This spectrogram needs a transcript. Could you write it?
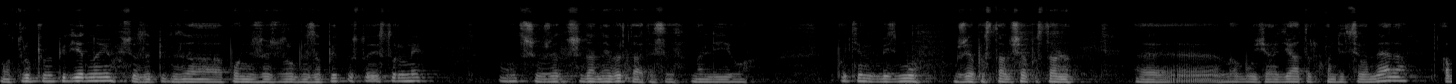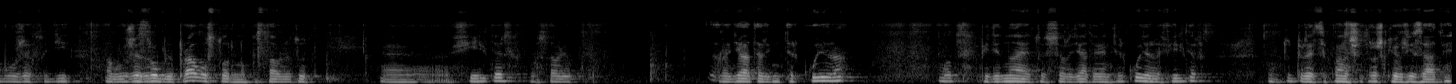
От, трубки під'єдную, все повністю зроблю запитку з тої сторони. От, щоб вже сюди не вертатися наліво. Потім візьму, вже поставлю, ще поставлю, е, мабуть, радіатор кондиціонера, або вже тоді, або вже зроблю праву сторону, поставлю тут е, фільтр, поставлю радіатор інтеркулера. От, під'єднаю то все радіатор інтеркулера, фільтр. Тут придеться певно ще трошки врізати,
